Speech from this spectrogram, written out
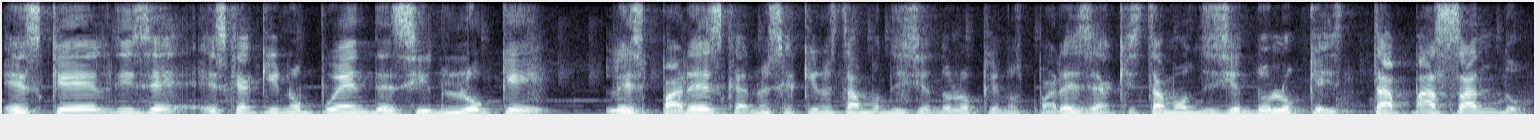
es que él dice, es que aquí no pueden decir lo que les parezca. No es que aquí no estamos diciendo lo que nos parece, aquí estamos diciendo lo que está pasando.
